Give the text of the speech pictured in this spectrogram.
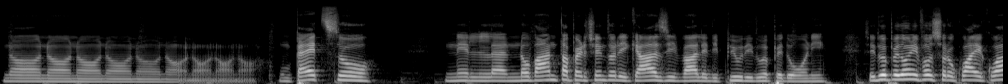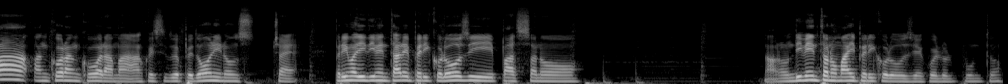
No, no, no, no, no, no, no, no. Un pezzo nel 90% dei casi vale di più di due pedoni. Se i due pedoni fossero qua e qua, ancora ancora, ma questi due pedoni non... Cioè, prima di diventare pericolosi passano... No, non diventano mai pericolosi, è quello il punto.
